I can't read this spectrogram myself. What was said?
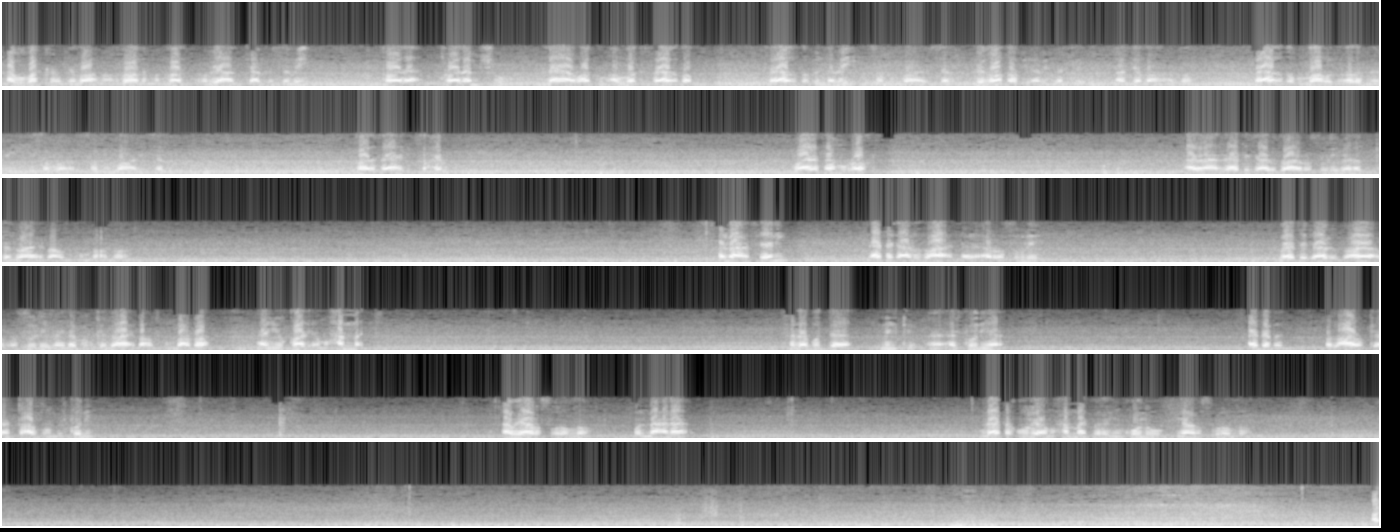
أبو بكر رضي الله عنه وأرضاه لما قال ربيعه بن كعب الاسلامي قال قال امشوا لا يراكم أبو بكر فيغضب. فيغضب النبي صلى الله عليه وسلم. لغضب أبي بكر رضي الله عنه. فيغضب الله لغضب النبي صلى الله عليه وسلم. قال فأهلك صاحبك وهذا فهم الرخص هذا معنى لا تجعلوا دعاء الرسول بينكم كدعاء بعضكم بعضا. المعنى الثاني. لا تجعلوا دعاء الرسول. لا تجعلوا دعاء الرسول بينكم كدعاء بعضكم بعضا. أن يقال يا محمد. فلا بد من الكونية أدبا والعرب كانت تعظم بالكونية أو يا رسول الله والمعنى لا تقولوا يا محمد ولكن قولوا يا رسول الله.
